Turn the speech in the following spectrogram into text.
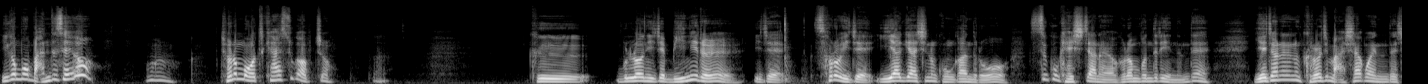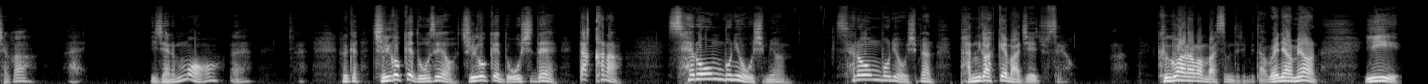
이거 뭐 만드세요? 어, 저는 뭐 어떻게 할 수가 없죠. 어. 그 물론 이제 미니를 이제 서로 이제 이야기하시는 공간으로 쓰고 계시잖아요. 그런 분들이 있는데 예전에는 그러지 마시라고 했는데 제가 이제는 뭐 그러니까 즐겁게 노세요. 즐겁게 노시되 딱 하나 새로운 분이 오시면 새로운 분이 오시면 반갑게 맞이해 주세요. 그거 하나만 말씀드립니다. 왜냐하면 이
